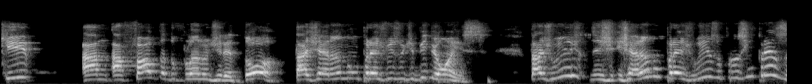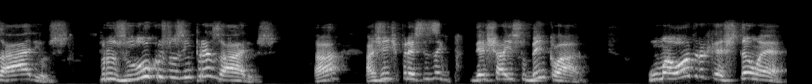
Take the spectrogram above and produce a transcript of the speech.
que a, a, falta do plano diretor está gerando um prejuízo de bilhões. Está gerando um prejuízo para os empresários, para os lucros dos empresários. Tá? A gente precisa deixar isso bem claro. Uma outra questão é,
